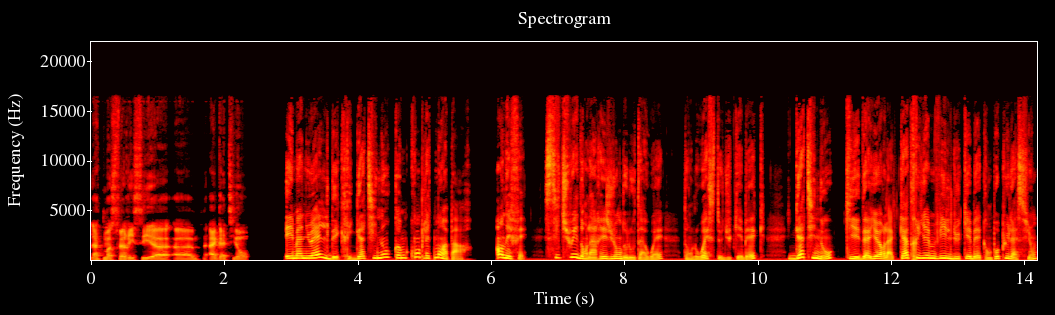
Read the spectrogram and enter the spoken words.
l'atmosphère ici à Gatineau. Emmanuel décrit Gatineau comme complètement à part. En effet, situé dans la région de l'Outaouais, dans l'ouest du Québec, Gatineau, qui est d'ailleurs la quatrième ville du Québec en population,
